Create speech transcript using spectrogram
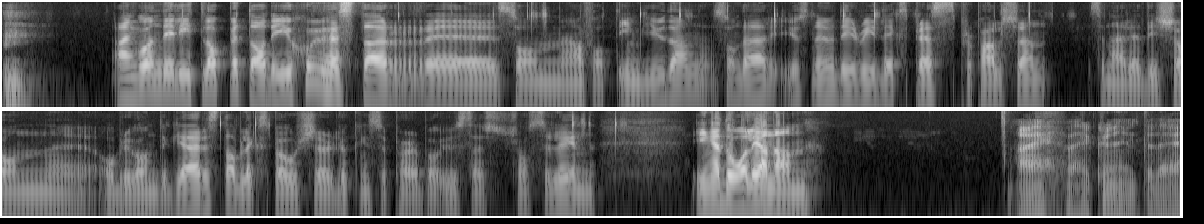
Angående Elitloppet då, det är ju sju hästar eh, som har fått inbjudan som det är just nu. Det är Ridley Express, Propulsion, Sen är det Dijon, eh, Obregon de Guerre, Double Exposure, Looking Superb och USA Jocelyn. Inga dåliga namn. Nej, verkligen inte. Det,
